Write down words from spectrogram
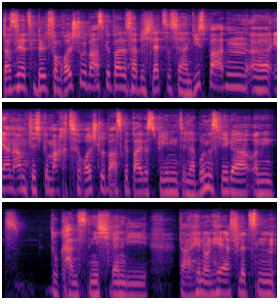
Das ist jetzt ein Bild vom Rollstuhlbasketball. Das habe ich letztes Jahr in Wiesbaden äh, ehrenamtlich gemacht. Rollstuhlbasketball gestreamt in der Bundesliga und du kannst nicht, wenn die da hin und her flitzen,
